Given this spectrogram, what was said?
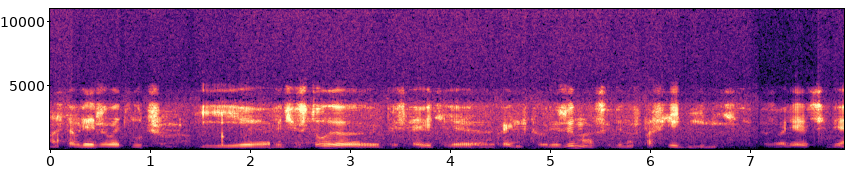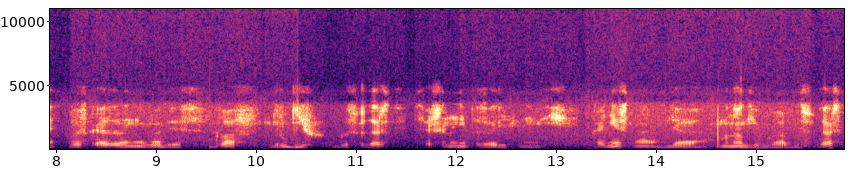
оставляет желать лучшего. И зачастую представители украинского режима, особенно в последние месяцы, позволяют себе высказывания в адрес глав других государств совершенно непозволительные вещи. Конечно, для многих глав государств,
